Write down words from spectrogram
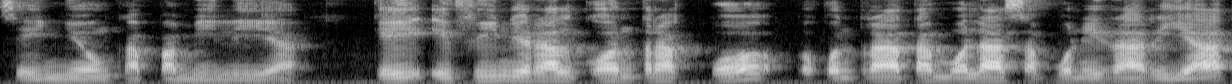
sa inyong kapamilya. Okay, a funeral contract po o kontrata mula sa punerarya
